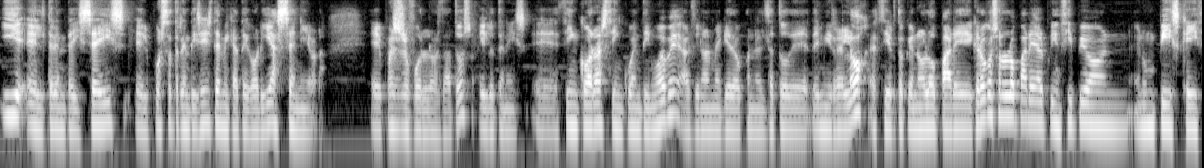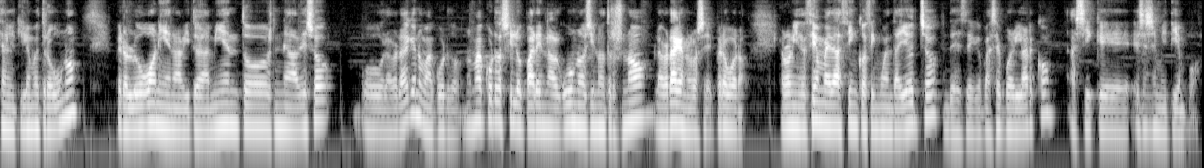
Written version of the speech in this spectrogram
y el 36, el puesto 36 de mi categoría senior. Eh, pues eso fueron los datos, ahí lo tenéis. 5 horas 59, al final me quedo con el dato de, mi reloj. Es cierto que no lo paré, creo que solo lo paré al principio en, en un pis que hice en el kilómetro 1, pero luego ni en habituamientos ni nada de eso o la verdad que no me acuerdo. No me acuerdo si lo paré en algunos y en otros no. La verdad que no lo sé. Pero bueno, la organización me da 5.58 desde que pasé por el arco. Así que ese es mi tiempo.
